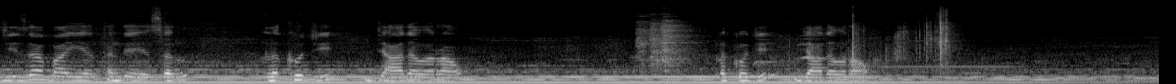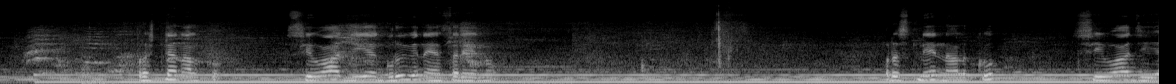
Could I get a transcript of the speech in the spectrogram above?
ಜೀಜಾಬಾಯಿಯ ತಂದೆಯ ಹೆಸರು ಲಖುಜಿ ಜಾದವರಾವ್ ಲಖುಜಿ ಜಾದವರಾವ್ ಪ್ರಶ್ನೆ ನಾಲ್ಕು. ಶಿವಾಜಿಯ ಗುರುವಿನ ಹೆಸರೇನು? ಪ್ರಶ್ನೆ ನಾಲ್ಕು. ಶಿವಾಜಿಯ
